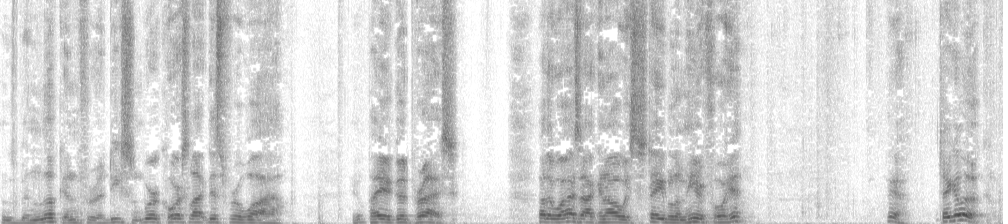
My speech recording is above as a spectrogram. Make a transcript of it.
who's been looking for a decent workhorse like this for a while. He'll pay a good price. Otherwise, I can always stable them here for you. Here, take a look.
